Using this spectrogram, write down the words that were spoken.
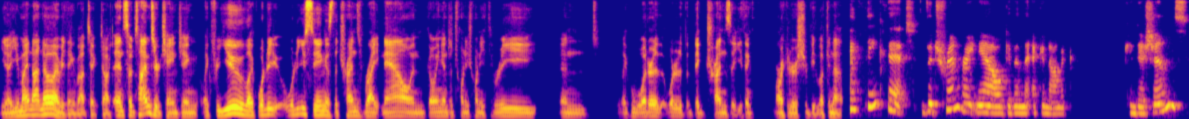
you know you might not know everything about tiktok. And so times are changing. Like for you like what are you what are you seeing as the trends right now and going into 2023 and like what are what are the big trends that you think marketers should be looking at? I think that the trend right now given the economic conditions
